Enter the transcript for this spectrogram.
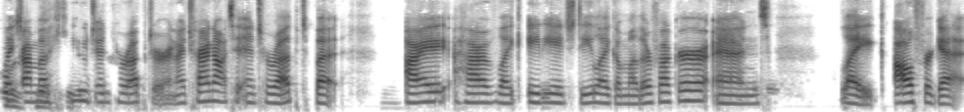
like i'm a huge interrupter and i try not to interrupt but mm. i have like adhd like a motherfucker and like i'll forget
